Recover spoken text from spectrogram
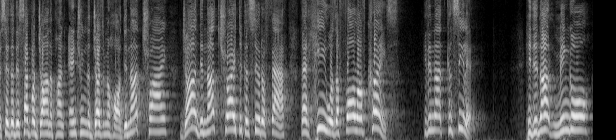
it says the disciple John, upon entering the judgment hall, did not try, John did not try to conceal the fact that he was a follower of Christ. He did not conceal it. He did not mingle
